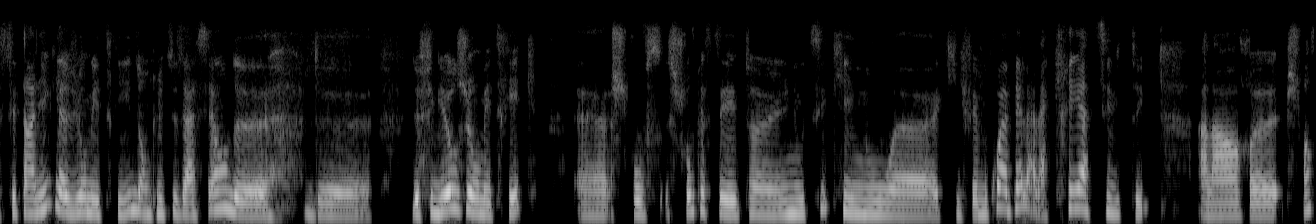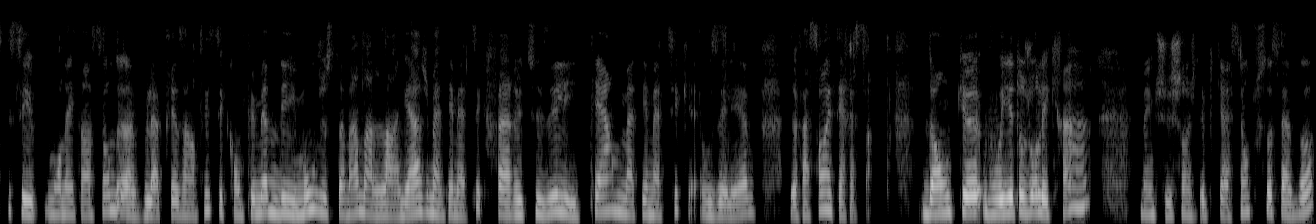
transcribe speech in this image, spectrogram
c'est en lien avec la géométrie, donc l'utilisation de, de, figures géométriques. je, trouve, je trouve que c'est un, outil qui nous qui fait beaucoup appel à la créativité. Alors, euh, je pense que c'est mon intention de vous la présenter, c'est qu'on peut mettre des mots justement dans le langage mathématique, faire utiliser les termes mathématiques aux élèves de façon intéressante. Donc, euh, vous voyez toujours l'écran, hein? même si je change d'application, tout ça, ça va.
